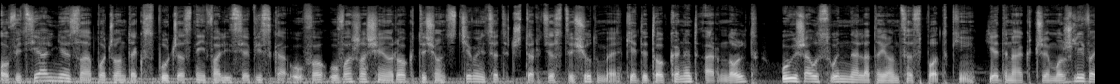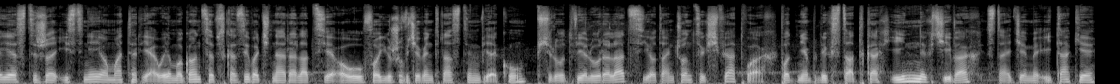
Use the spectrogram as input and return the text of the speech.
Oficjalnie za początek współczesnej fali zjawiska UFO uważa się rok 1947, kiedy to Kenneth Arnold ujrzał słynne latające spotki. Jednak czy możliwe jest, że istnieją materiały mogące wskazywać na relacje o UFO już w XIX wieku? Wśród wielu relacji o tańczących światłach, podniebnych statkach i innych dziwach znajdziemy i takie,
